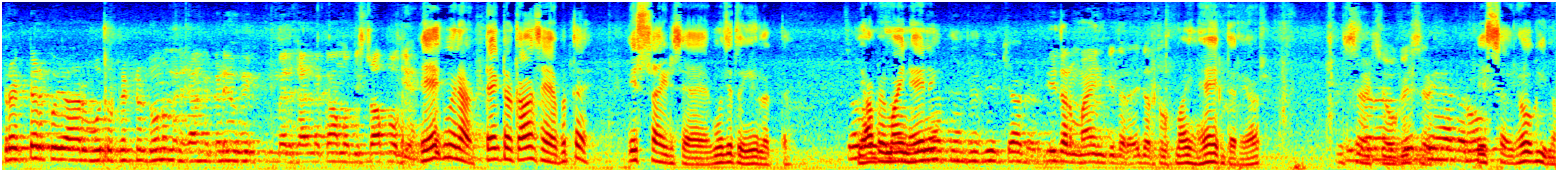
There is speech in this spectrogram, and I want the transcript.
ट्रैक्टर को यार वो तो ट्रैक्टर दोनों मेरे ख्याल में खड़े हो गए मेरे ख्याल में काम अभी स्टॉप हो गया एक मिनट ट्रैक्टर कहाँ से है पता है? इस साइड से आया है मुझे तो यूँ लगता है। यहाँ पे माइन है नहीं? क्या इधर माइन किधर है? इधर तो। माइन है इधर यार। इस साइड से हो गई इस साइड इस साइड होगी ना।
